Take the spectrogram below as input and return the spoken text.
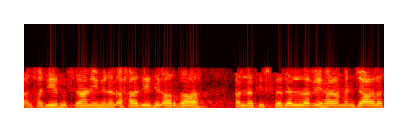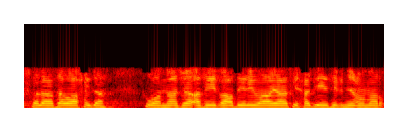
الحديث الثاني من الأحاديث الأربعة التي استدل بها من جعل الثلاث واحدة هو ما جاء في بعض روايات حديث ابن عمر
